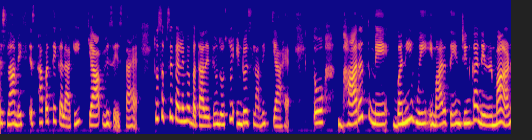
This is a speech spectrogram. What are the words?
इस्लामिक स्थापत्य कला की क्या विशेषता है? तो सबसे पहले मैं बता देती हूँ दोस्तों इंडो इस्लामिक क्या है? तो भारत में बनी हुई इमारतें जिनका निर्माण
